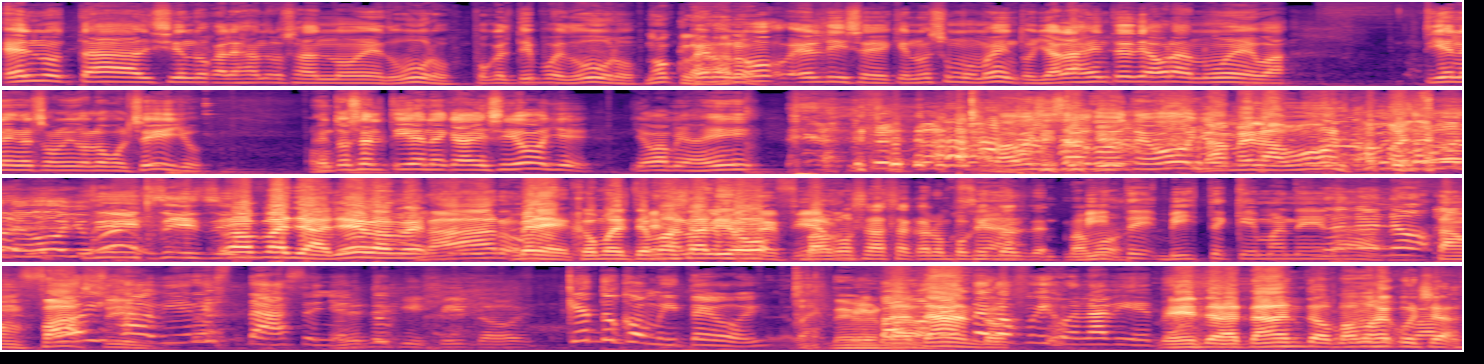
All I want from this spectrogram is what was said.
Él no está diciendo que Alejandro Sanz no es duro, porque el tipo es duro. No, claro. Pero no, él dice que no es su momento. Ya la gente de ahora nueva tienen el sonido en los bolsillos. Entonces él tiene que decir, oye, llévame ahí. a ver si salgo de este hoyo. Dame la bola. A ver si salgo de este hoyo. Sí, sí, sí. Vamos para allá, llévame. Claro. Mire, como el tema salió, vamos a sacar un O poquito sea, el te- vamos. ¿viste, ¿Viste qué No, manera no, no. tan fácil? Hoy Javier está, señor. Este ¿Tú- ¿Qué tú comiste hoy? De verdad. Tanto, lo fijo en la dieta. mientras tanto, vamos a escuchar,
